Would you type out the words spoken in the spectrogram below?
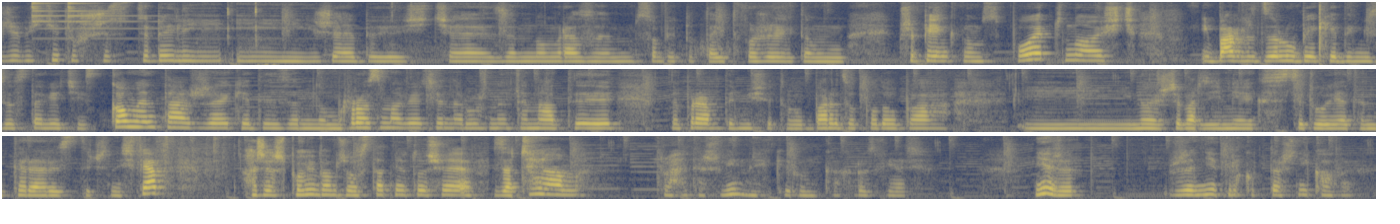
żebyście tu wszyscy byli i żebyście ze mną razem sobie tutaj tworzyli tą przepiękną społeczność. I bardzo lubię, kiedy mi zostawiacie komentarze, kiedy ze mną rozmawiacie na różne tematy. Naprawdę mi się to bardzo podoba i no jeszcze bardziej mnie ekscytuje ten terrorystyczny świat. Chociaż powiem Wam, że ostatnio to się zaczęłam trochę też w innych kierunkach rozwijać. Nie, że, że nie tylko ptasznikowych.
